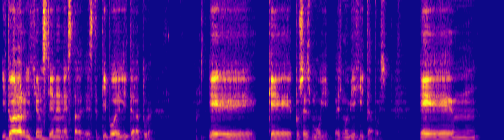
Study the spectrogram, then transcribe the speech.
Y todas las religiones tienen esta, este tipo de literatura. Eh, que pues es muy, es muy viejita, pues. Em,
